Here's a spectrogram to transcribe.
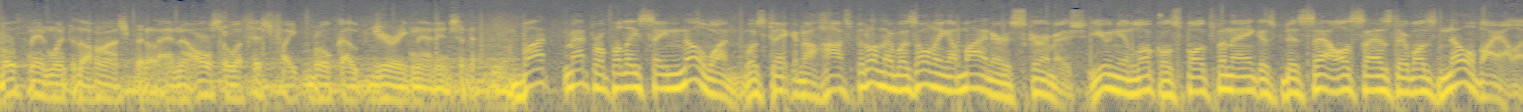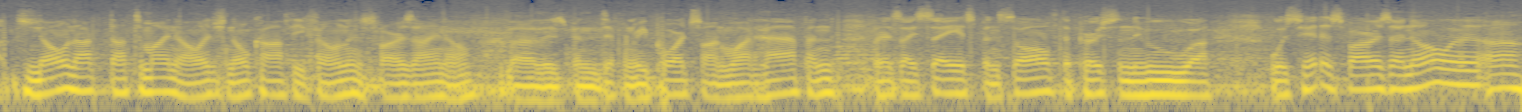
Both men went to the hospital, and also a fist fight broke out during that incident. But Metro Police say no one was taken to hospital and there was only a minor skirmish. Union local spokesman Angus Bissell says there was no violence. No, not not to my knowledge. No coffee phone, as far as I know. Uh, there's been different reports on what happened, but as I say, it's been solved. The person who uh, was hit, as far as I know, uh,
